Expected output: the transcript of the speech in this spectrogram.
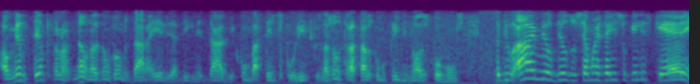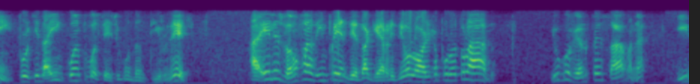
ao mesmo tempo, falar: não, nós não vamos dar a eles a dignidade de combatentes políticos, nós vamos tratá-los como criminosos comuns. Eu digo, ai meu Deus do céu, mas é isso que eles querem, porque daí enquanto vocês ficam dando tiro neles, aí eles vão fazer, empreender da guerra ideológica por outro lado. E o governo pensava, né? E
